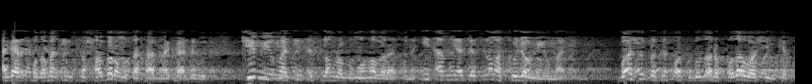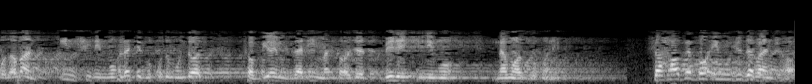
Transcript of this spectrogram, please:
اگر خداوند این صحابه را مسخر نکرده بود کی می اومد این اسلام را به ماها برسونه؟ این امنیت اسلام از کجا می اومد با شکر سپاس گزار خدا باشیم که خداوند این چنین مهلتی به خودمون داد تا بیایم در این مساجد بنشینیم و نماز بخونیم. صحابه با این وجود رنج ها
